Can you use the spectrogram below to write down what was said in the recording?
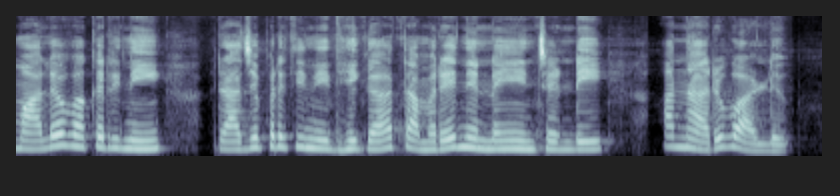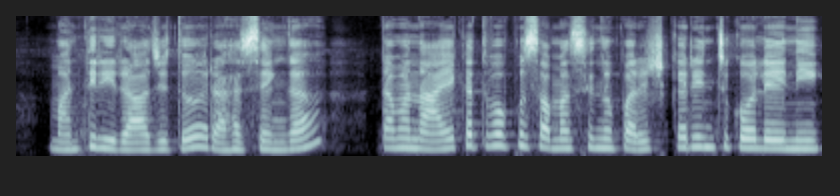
మాలో ఒకరిని రాజప్రతినిధిగా తమరే నిర్ణయించండి అన్నారు వాళ్ళు. మంత్రి రాజుతో రహస్యంగా తమ నాయకత్వపు సమస్యను పరిష్కరించుకోలేని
